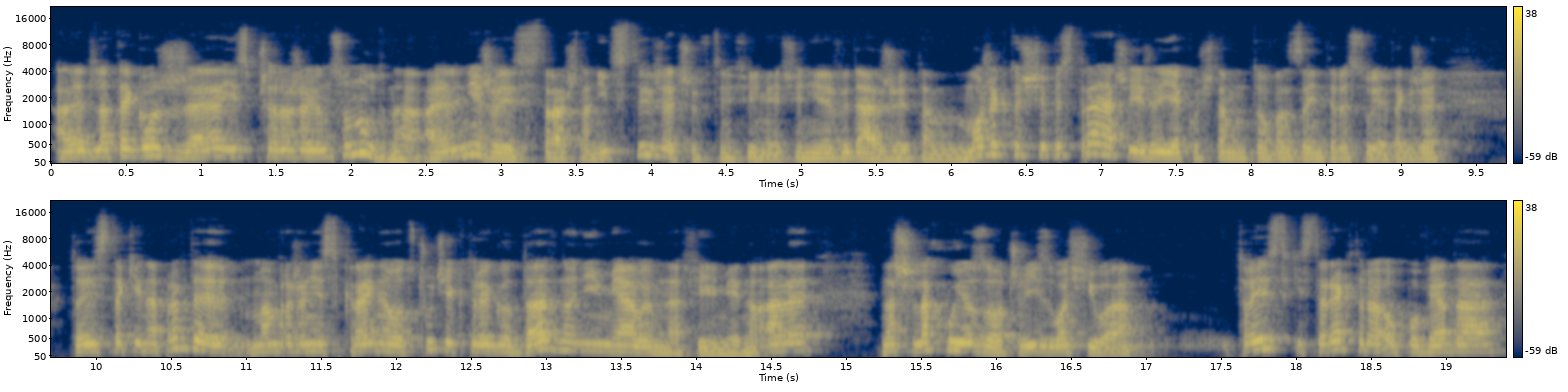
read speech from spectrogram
ale dlatego, że jest przerażająco nudna, ale nie, że jest straszna. Nic z tych rzeczy w tym filmie się nie wydarzy. Tam może ktoś się wystraszy, jeżeli jakoś tam to was zainteresuje, także to jest takie naprawdę, mam wrażenie, skrajne odczucie, którego dawno nie miałem na filmie. No ale nasz Lachujozo, czyli Zła Siła, to jest historia, która opowiada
